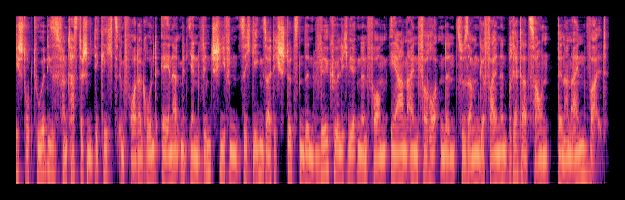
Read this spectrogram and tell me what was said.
Die Struktur dieses fantastischen Dickichts im Vordergrund erinnert mit ihren windschiefen, sich gegenseitig stützenden, willkürlich wirkenden Formen eher an einen verrottenden, zusammengefallenen Bretterzaun, denn an einen Wald.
